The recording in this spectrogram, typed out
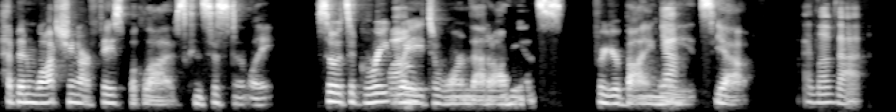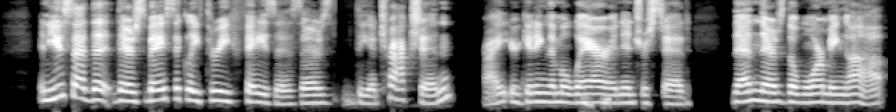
have been watching our Facebook lives consistently. So it's a great wow. way to warm that audience for your buying yeah. leads. Yeah. I love that. And you said that there's basically three phases there's the attraction, right? You're getting them aware mm-hmm. and interested. Then there's the warming up.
